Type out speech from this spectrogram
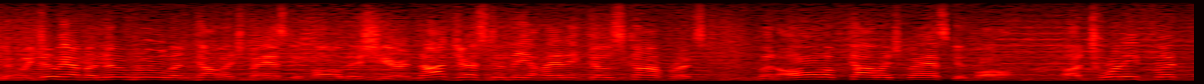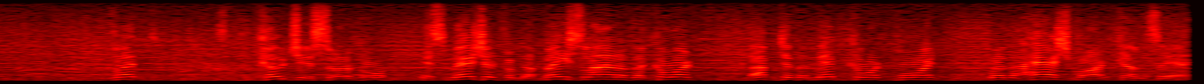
You know, we do have a new rule in college basketball this year, not just in the Atlantic Coast Conference, but all of college basketball. A 20-foot foot coaches circle is measured from the baseline of the court up to the midcourt point where the hash mark comes in.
